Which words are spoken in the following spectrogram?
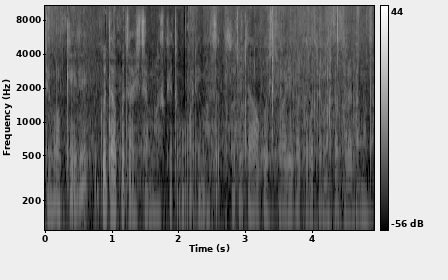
というわけでぐだぐだしてますけど終わります。それではご視聴ありがとうございました。それではまた。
